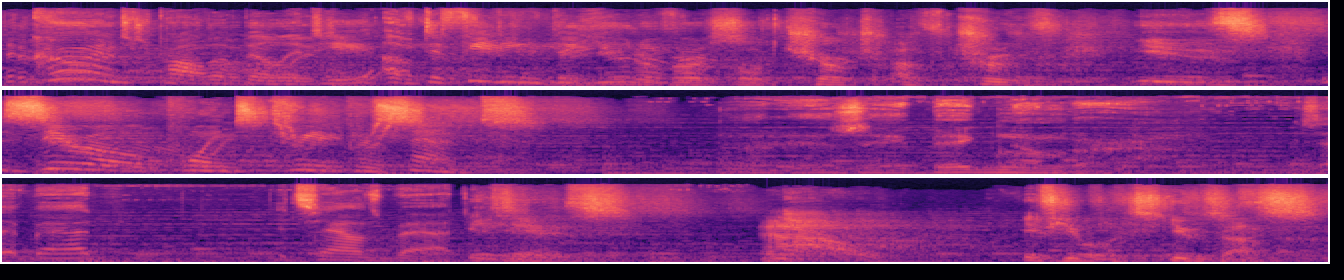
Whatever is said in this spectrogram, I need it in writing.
The current probability of defeating the Universal Church of Truth is 0.3%. That is a big number. Is that bad? It sounds bad. It is. Now, if you will excuse us,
